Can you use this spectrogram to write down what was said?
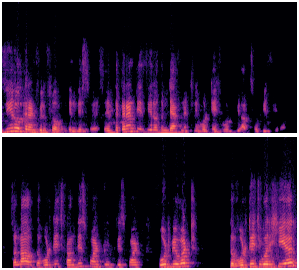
zero current will flow in this way. So if the current is zero, then definitely voltage would be also be zero. So now the voltage from this point to this point would be what? The voltage over here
